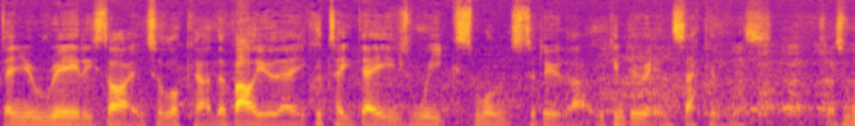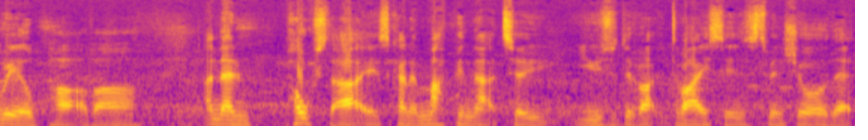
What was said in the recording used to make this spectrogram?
then you're really starting to look at the value there. It could take days, weeks, months to do that. We can do it in seconds. So it's a real part of our and then post that it's kind of mapping that to user dev- devices to ensure that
